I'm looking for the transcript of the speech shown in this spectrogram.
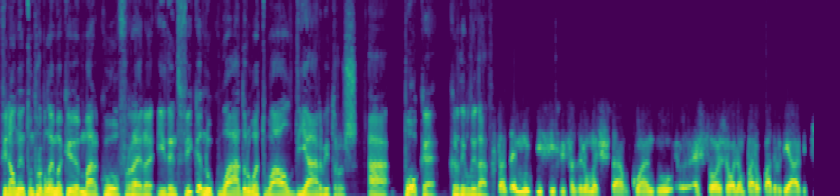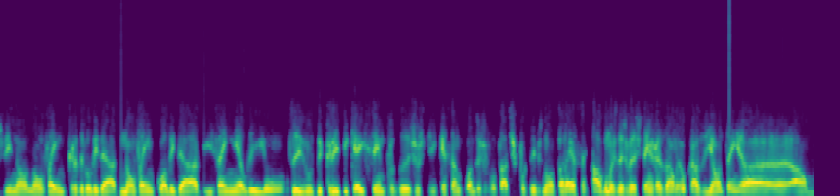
Finalmente, um problema que Marco Ferreira identifica no quadro atual de árbitros. Há pouca credibilidade. Portanto, é muito difícil fazer uma gestão quando eh, as pessoas olham para o quadro de árbitros e não, não veem credibilidade, não veem qualidade e vem ali um motivo de crítica e sempre de justificação quando os resultados esportivos não aparecem. Algumas das vezes têm razão, é o caso de ontem, há, há um,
